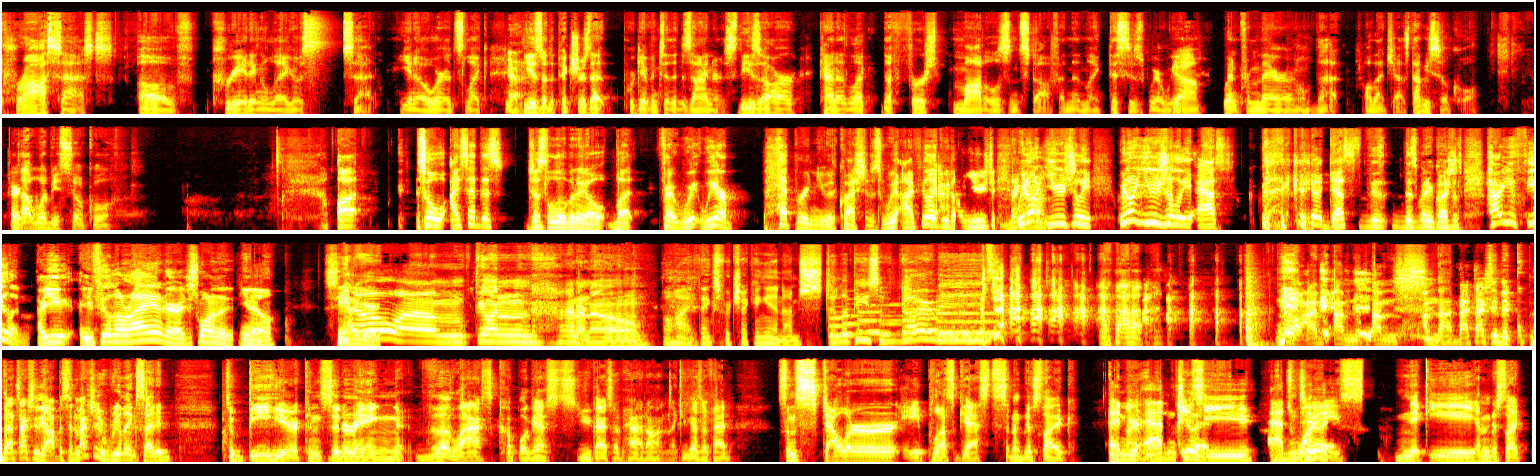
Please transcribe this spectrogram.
process of creating a Lego set. You know, where it's like Yeah. these are the pictures that were given to the designers. These are kind of like the first models and stuff, and then like this is where we Yeah. went from there and all that, all that jazz. That'd be so cool. Very That cool. would be so cool. Uh, so I said this just a little bit ago, but Fred, we, we are peppering you with questions. We I feel like we don't usually bring we don't on. usually we don't usually ask guests this this many questions. How are you feeling? Are you are you feeling all right, or I just wanted to you know see you how you're. um, feeling I don't know. Oh, hi. Thanks for checking in. I'm still a piece of garbage. No, I'm I'm I'm I'm not. That's actually the that's actually the opposite. I'm actually really excited to be here considering the last couple of guests you guys have had on. Like you guys have had some stellar A plus guests, and I'm just like And you're I'm adding to it, Casey adding to it. Nikki, and I'm just like,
